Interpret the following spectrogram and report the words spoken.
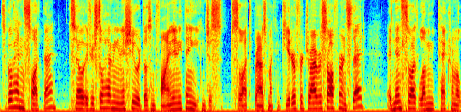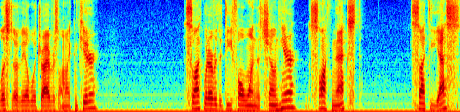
So go ahead and select that. So if you're still having an issue or doesn't find anything, you can just select browse my computer for driver software instead and then select let me pick from a list of available drivers on my computer. Select whatever the default one that's shown here. Select next select yes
